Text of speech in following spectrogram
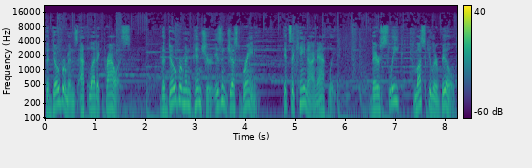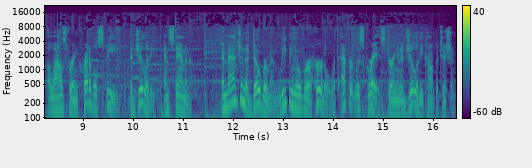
The Doberman's athletic prowess. The Doberman Pinscher isn't just brainy, it's a canine athlete. Their sleek, muscular build allows for incredible speed, agility, and stamina. Imagine a Doberman leaping over a hurdle with effortless grace during an agility competition,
